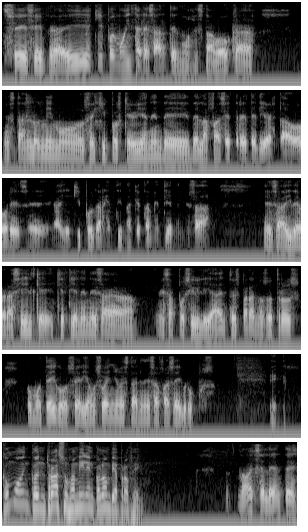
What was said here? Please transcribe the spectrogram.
Sí, sí, pero hay equipos muy interesantes, ¿no? Está Boca, están los mismos equipos que vienen de, de la fase 3 de Libertadores, eh, hay equipos de Argentina que también tienen esa, esa y de Brasil que, que tienen esa, esa posibilidad, entonces para nosotros, como te digo, sería un sueño estar en esa fase de grupos. Eh, ¿Cómo encontró a su familia en Colombia, profe? No, excelente,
